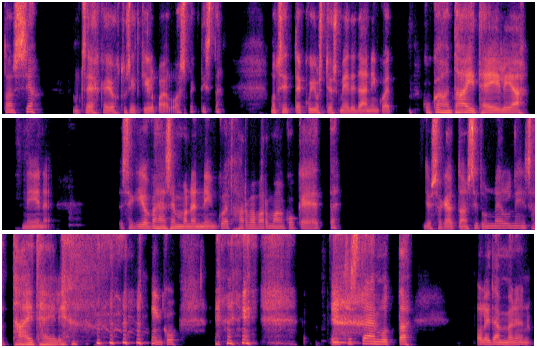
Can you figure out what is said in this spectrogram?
tanssia, mutta se ehkä johtui siitä kilpailuaspektista. Mutta sitten kun just jos mietitään, niin kuin, että kuka on taiteilija, niin sekin on vähän semmoinen, niin kuin, että harva varmaan kokee, että jos sä käyt tanssitunneilla, niin sä oot taiteilija. niin kuin, itsestään, mutta oli tämmöinen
